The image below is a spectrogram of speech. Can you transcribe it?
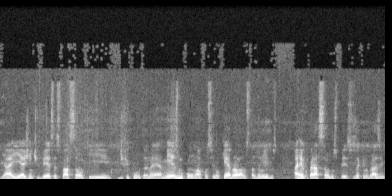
E aí a gente vê essa situação que dificulta, né, mesmo com uma possível quebra lá nos Estados Unidos, a recuperação dos preços aqui no Brasil.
